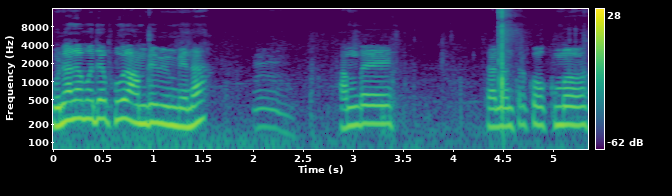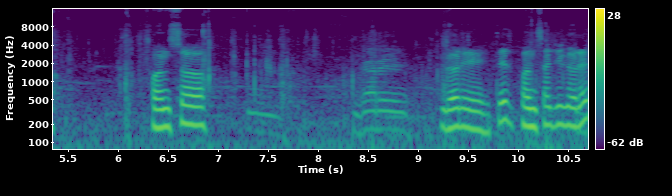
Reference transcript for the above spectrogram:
उन्हाळ्यामध्ये फुल आंबे बिंबे ना? आंबे त्यानंतर कोकम फणस. गरे. तेच फणसाची गरे.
